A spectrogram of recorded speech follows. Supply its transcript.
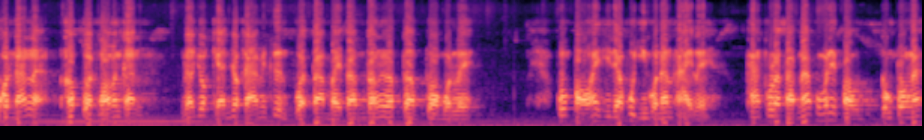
คนนั้นแหละเขาปวดหัวเหมือนกัน แล้วยกแขนยกขาไม่ขึ้นปวดตามใบตามตามเนื้อตามตัวหมดเลย ผมเป่าให้ทีเดียวผู้หญิงคนนั้นหายเลย ทางโทรศัพท์นะผมไม่ได้เป่าตรงๆนะ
